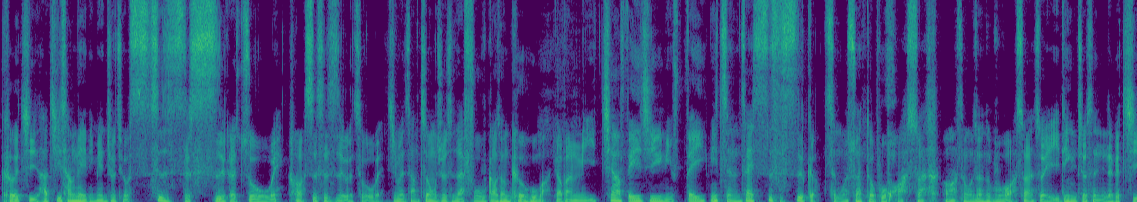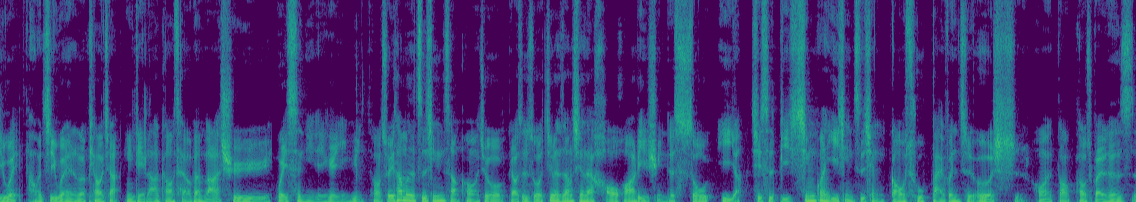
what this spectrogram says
客机，它机舱内里面就只有四十四个座位，哈，四十四个座位，基本上这种就是在服务高端客户嘛。要不然你一架飞机你飞，你只能在四十四个，怎么算都不划算 哦，怎么算都不划算，所以一定就是你那个机位，然后机位那个票价你得拉高才有办法去维持你的一个营运哦。所以他们的执行长哦就表示说，基本上现在豪华旅行的收益啊，其实比新冠疫情之前高出百分之二十哦，高高出百分之十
